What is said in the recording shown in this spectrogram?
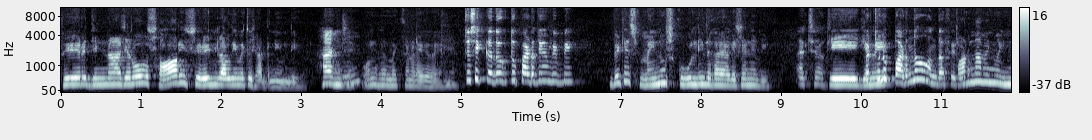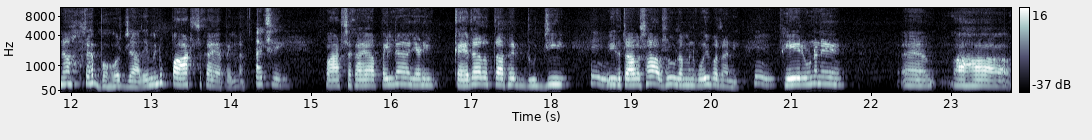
ਫੇਰ ਜਿੰਨਾ ਚਿਰ ਉਹ ਸਾਰੀ ਸਿਰੇ ਨਹੀਂ ਲੱਗਦੀ ਮੈਂ ਤੋਂ ਛੱਡ ਨਹੀਂ ਹੁੰਦੀ। ਹਾਂਜੀ। ਉਹਨੂੰ ਫਿਰ ਮਿੱਕਣ ਲੈ ਕੇ ਜਾਂਦੀ ਹਾਂ। ਤੁਸੀਂ ਕਦੋਂ ਤੋਂ ਪੜ੍ਹਦੇ ਹੋ ਬੀਬੀ? ਬੇਟੇ ਮੈਨੂੰ ਸਕੂਲ ਨਹੀਂ ਦਿਖਾਇਆ ਕਿਸੇ ਨੇ ਵੀ। ਅੱਛਾ। ਤੇ ਪਰ ਜਿਵੇਂ ਤੁਹਾਨੂੰ ਪੜ੍ਹਨਾ ਆਉਂਦਾ ਫਿਰ? ਪੜ੍ਹਨਾ ਮੈਨੂੰ ਇੰਨਾ ਹੁੰਦਾ ਬਹੁਤ ਜ਼ਿਆਦਾ। ਮੈਨੂੰ ਪਾਠ ਸਿਖਾਇਆ ਪਹਿਲਾਂ। ਅੱਛਾ ਜੀ। ਪਾਠ ਸਿਖਾਇਆ ਪਹਿਲਾਂ ਯਾਨੀ ਕਾਇਦਾ ਦਿੱਤਾ ਫਿਰ ਦੂਜੀ ਵੀ ਕਿਤਾਬ ਹਿਸਾਬ ਸੂਬ ਦਾ ਮੈਨੂੰ ਕੋਈ ਪਤਾ ਨਹੀਂ। ਫਿਰ ਉਹਨਾਂ ਨੇ ਅਮ, ਆਹ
